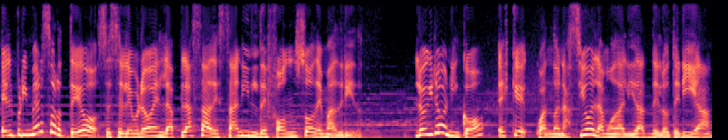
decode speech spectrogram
El primer sorteo se celebró en la Plaza de San Ildefonso de Madrid. Lo irónico es que cuando nació la modalidad de lotería,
